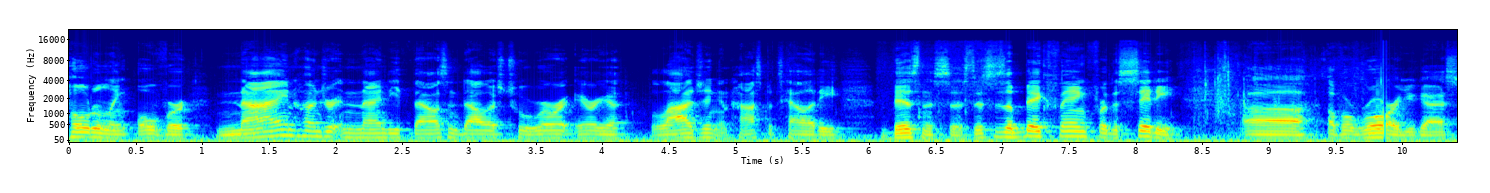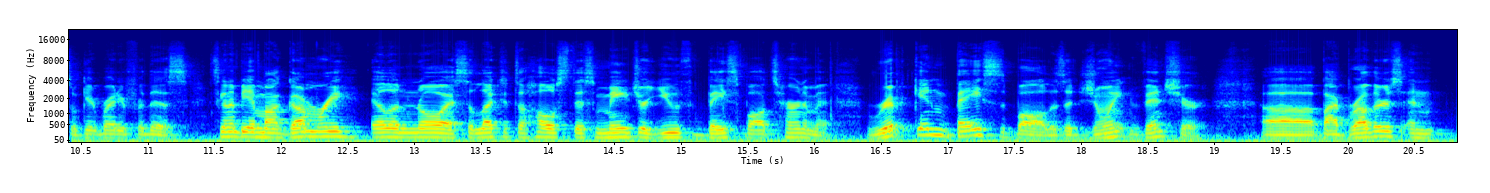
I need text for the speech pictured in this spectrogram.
totaling over $990,000 to Aurora area lodging and hospitality businesses. This is a big thing for the city uh, of Aurora, you guys, so get ready for this. It's going to be in Montgomery, Illinois, selected to host this major youth baseball tournament. Ripken Baseball is a joint venture uh, by brothers and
